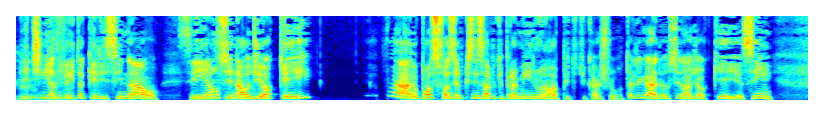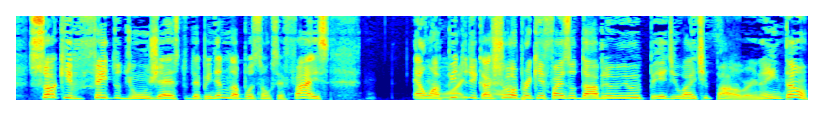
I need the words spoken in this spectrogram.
que Uhum. tinha feito aquele sinal, Sim, que é um sim. sinal de ok. Ah, eu posso fazer porque você sabe que pra mim não é um apito de cachorro, tá ligado? É um sinal de ok, assim. Só que feito de um gesto, dependendo da posição que você faz, é um É um apito de cachorro power. porque faz o W e o P de white power, né? Então,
